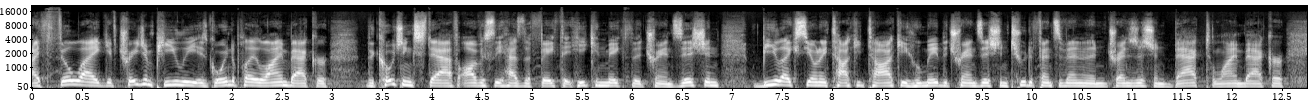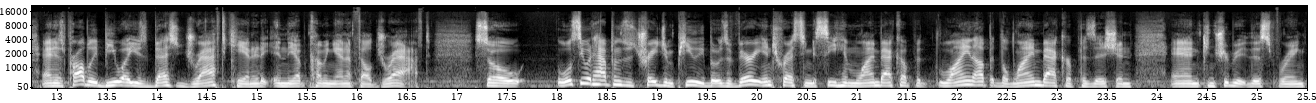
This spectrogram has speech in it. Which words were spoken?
I feel like if Trajan Pili is going to play linebacker, the coaching staff obviously has the faith that he can make the transition, be like Sione Takitaki, who made the transition to defensive end and then transitioned back to linebacker, and is probably BYU's best draft candidate in the upcoming NFL draft. So we'll see what happens with Trajan Pili, but it was very interesting to see him line back up, at, line up at the linebacker position and contribute this spring.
